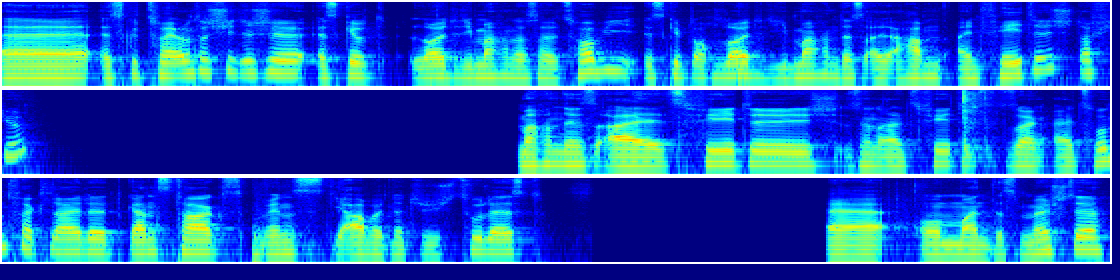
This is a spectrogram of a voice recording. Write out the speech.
Äh, es gibt zwei unterschiedliche. Es gibt Leute, die machen das als Hobby. Es gibt auch Leute, die machen das, haben ein Fetisch dafür. Machen das als Fetisch, sind als Fetisch sozusagen als Hund verkleidet, ganztags, wenn es die Arbeit natürlich zulässt. Äh, und man das möchte.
